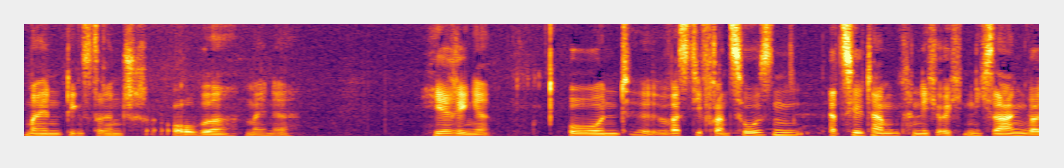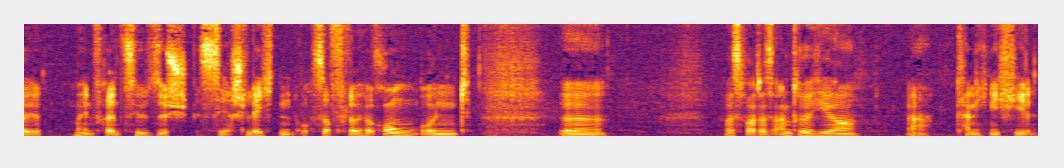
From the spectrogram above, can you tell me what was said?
mein Dings darin schraube, meine Heringe. Und äh, was die Franzosen erzählt haben, kann ich euch nicht sagen, weil mein Französisch ist sehr schlecht, außer Fleuron und äh, was war das andere hier? Ja, kann ich nicht viel.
